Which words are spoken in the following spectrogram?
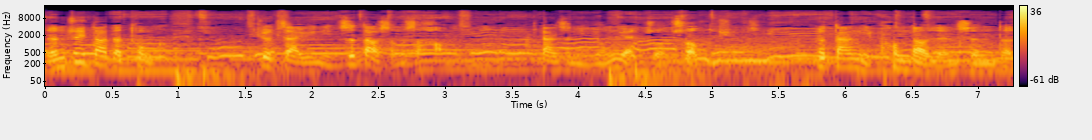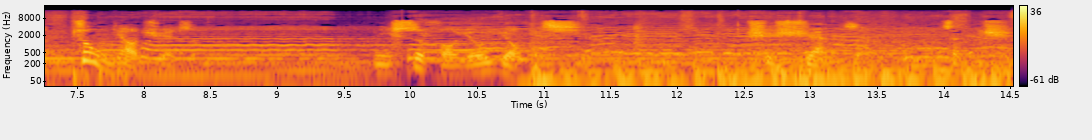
人最大的痛苦就在于你知道什么是好的，但是你永远做错误的选择。就当你碰到人生的重要抉择，你是否有勇气去选择正确？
